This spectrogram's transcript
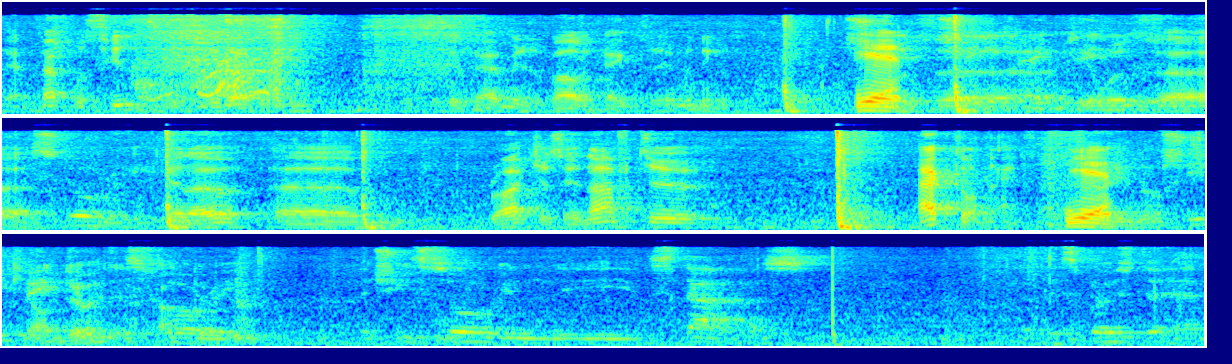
That, that was his. You know, I mean, his father came to him, and he, yeah. was, uh, he was, uh, you know, uh, righteous enough to act on that. Yeah. You know, she came to the story that she saw in the stars that they're supposed to have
